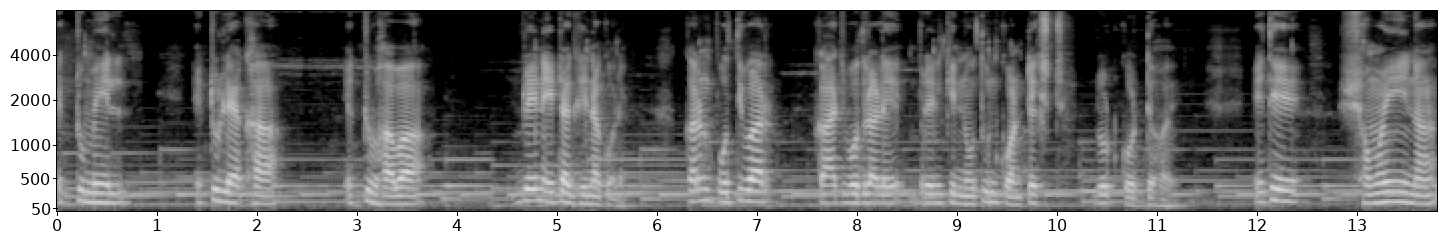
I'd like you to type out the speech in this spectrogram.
একটু মেল একটু লেখা, একটু ভাবা ব্রেন এটা ঘৃণা করে। কারণ প্রতিবার কাজ বদলালে ব্রেনকে নতুন কনটেক্সট লোড করতে হয়। এতে সময়ই না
